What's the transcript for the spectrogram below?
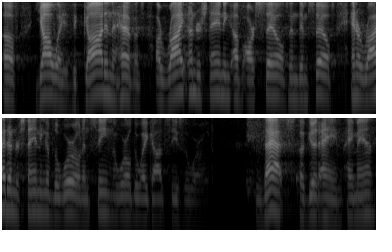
of Yahweh, the God in the heavens, a right understanding of ourselves and themselves, and a right understanding of the world and seeing the world the way God sees the world. That's a good aim. Amen.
